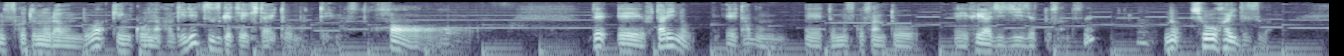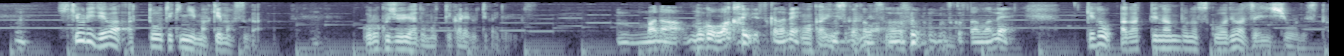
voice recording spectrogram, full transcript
息子とのラウンドは健康な限り続けていきたいと思っていますと。はあ。で、えー二人の、えー多分、えっ、と、息子さんと、えーフェアジ GZ さんですね。うん。の勝敗ですが、うん。飛距離では圧倒的に負けますが、5、60ヤード持っていかれるって書いてあります。うん。まだ、向こう若いですからね。若いですからね息子さんはうん息子さんはね。けど、上がってなんぼのスコアでは全勝ですと。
